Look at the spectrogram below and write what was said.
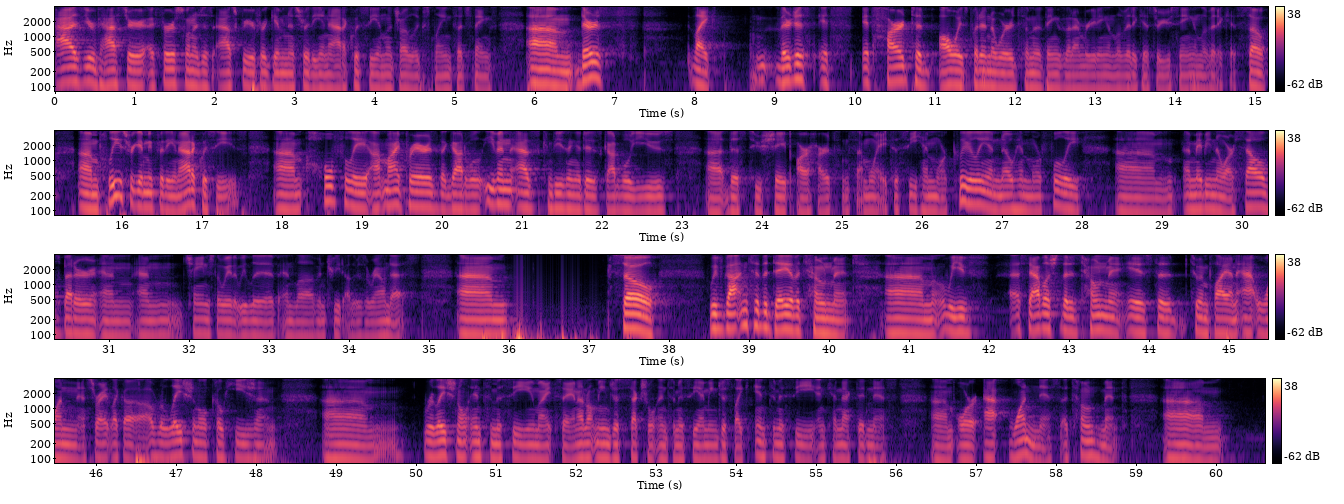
as your pastor, I first want to just ask for your forgiveness for the inadequacy in which I will explain such things. Um, there's like they're just it's it's hard to always put into words some of the things that I'm reading in Leviticus or you're seeing in Leviticus. So um, please forgive me for the inadequacies. Um, hopefully, uh, my prayer is that God will, even as confusing it is, God will use. Uh, this to shape our hearts in some way, to see Him more clearly and know Him more fully, um, and maybe know ourselves better and and change the way that we live and love and treat others around us. Um, so we've gotten to the Day of Atonement. Um, we've established that atonement is to to imply an at oneness, right? Like a, a relational cohesion. Um, relational intimacy, you might say. And I don't mean just sexual intimacy, I mean just like intimacy and connectedness um, or at oneness, atonement. Um,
